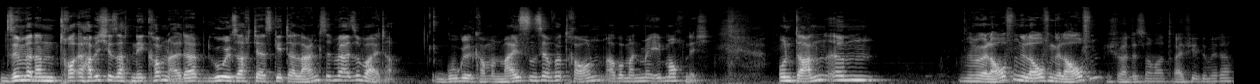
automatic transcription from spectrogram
sind wir dann, habe ich gesagt, nee, komm, Alter, Google sagt ja, es geht da lang, sind wir also weiter. Google kann man meistens ja vertrauen, aber manchmal eben auch nicht. Und dann ähm, sind wir gelaufen, gelaufen, gelaufen. Wie viel waren das nochmal? Drei, vier Kilometer?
